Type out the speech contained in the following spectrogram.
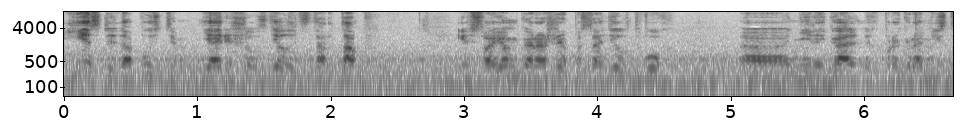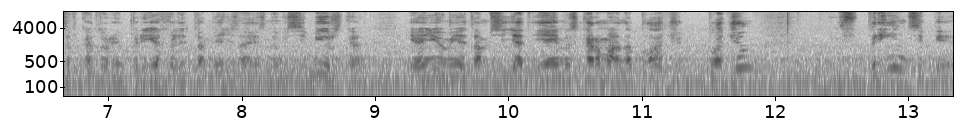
Если, допустим, я решил сделать стартап и в своем гараже посадил двух э, нелегальных программистов, которые приехали там, я не знаю, из Новосибирска, и они у меня там сидят, я им из кармана плачу, плачу, в принципе,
